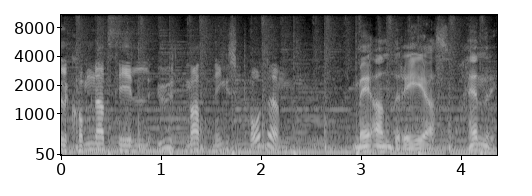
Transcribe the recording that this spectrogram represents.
Välkomna till Utmattningspodden. Med Andreas och Henrik.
